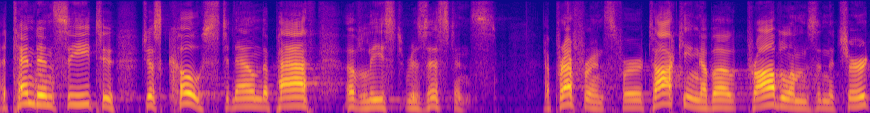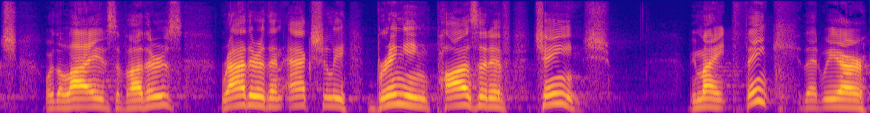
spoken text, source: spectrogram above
a tendency to just coast down the path of least resistance, a preference for talking about problems in the church or the lives of others rather than actually bringing positive change. We might think that we are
